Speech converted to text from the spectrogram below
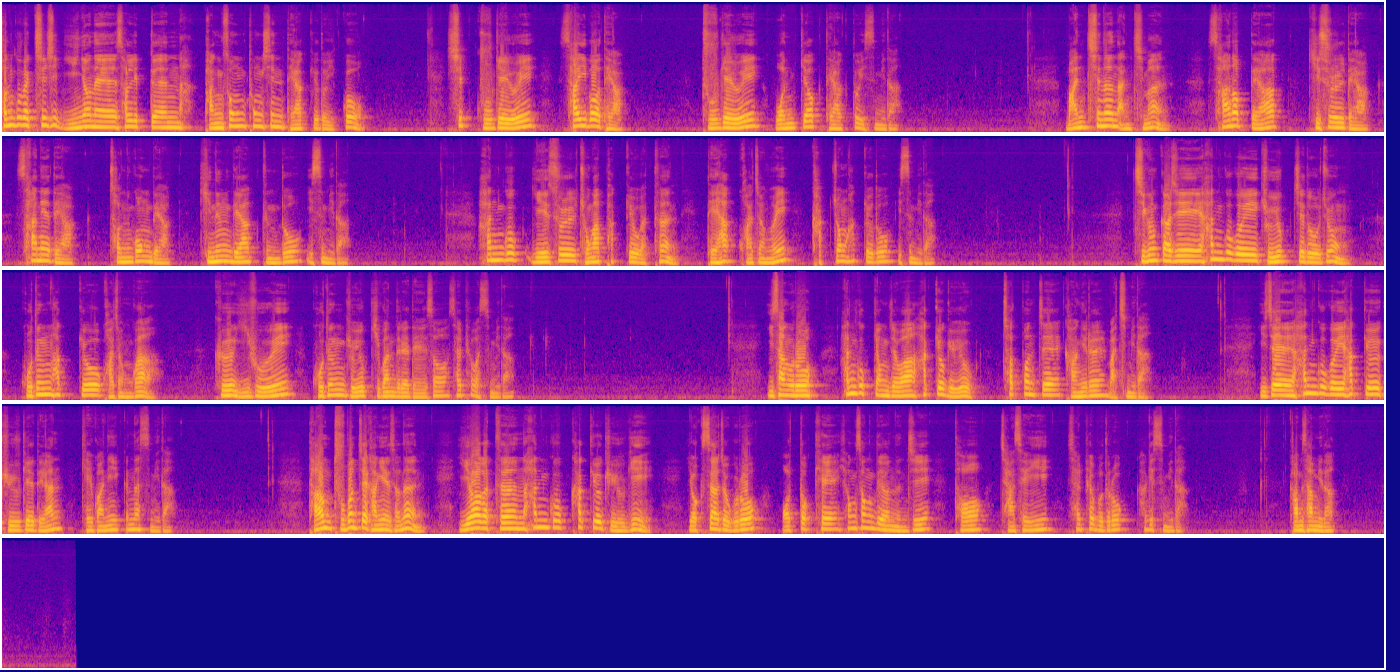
1972년에 설립된 방송통신대학교도 있고 19개의 사이버 대학, 2개의 원격 대학도 있습니다. 많지는 않지만 산업대학, 기술대학, 사내대학, 전공대학, 기능대학 등도 있습니다. 한국예술종합학교 같은 대학 과정의 각종 학교도 있습니다. 지금까지 한국의 교육제도 중 고등학교 과정과 그 이후의 고등교육기관들에 대해서 살펴봤습니다. 이상으로 한국경제와 학교교육 첫 번째 강의를 마칩니다. 이제 한국의 학교 교육에 대한 개관이 끝났습니다. 다음 두 번째 강의에서는 이와 같은 한국 학교 교육이 역사적으로 어떻게 형성되었는지 더 자세히 살펴보도록 하겠습니다. 감사합니다.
